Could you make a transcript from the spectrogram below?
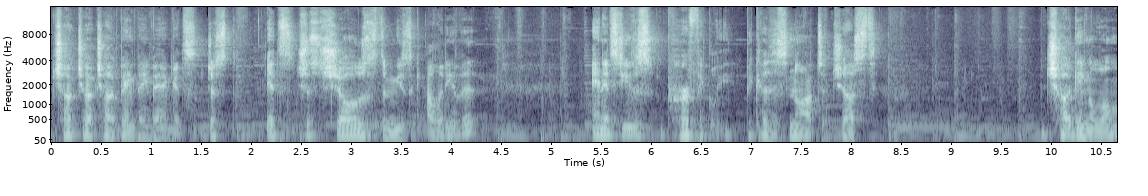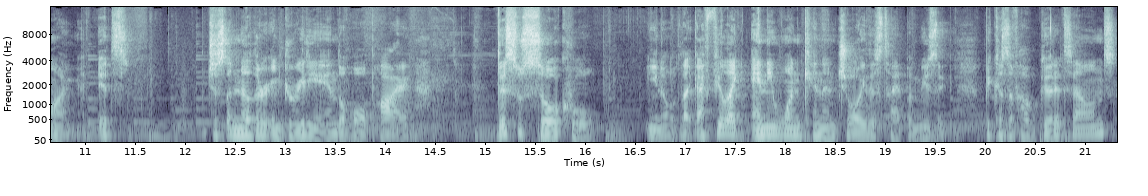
chug chug chug bang bang bang. It's just it's just shows the musicality of it and it's used perfectly because it's not just chugging along. It's just another ingredient in the whole pie. This was so cool. You know like i feel like anyone can enjoy this type of music because of how good it sounds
